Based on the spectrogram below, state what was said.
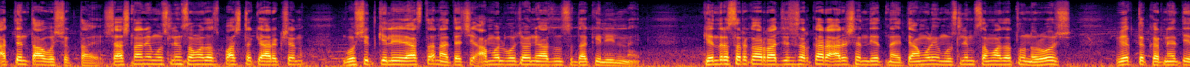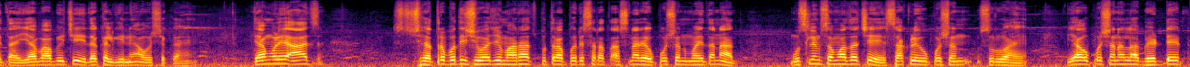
अत्यंत आवश्यकता आहे. शासनाने मुस्लिम समाजास पाच टक्के आरक्षण घोषित केलेले असताना त्याची अंमलबजावणी अजूनसुद्धा केलेली नाही. केंद्र सरकार राज्य सरकार आरक्षण देत नाही. त्यामुळे मुस्लिम समाजातून रोष व्यक्त करण्यात येत आहे. या बाबीची दखल घेणे आवश्यक आहे. त्यामुळे आज छत्रपती शिवाजी महाराज पुतळा परिसरात असणाऱ्या उपोषण मैदानात मुस्लिम समाजाचे साखळी उपोषण सुरू आहे. या उपोषणाला भेट देत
